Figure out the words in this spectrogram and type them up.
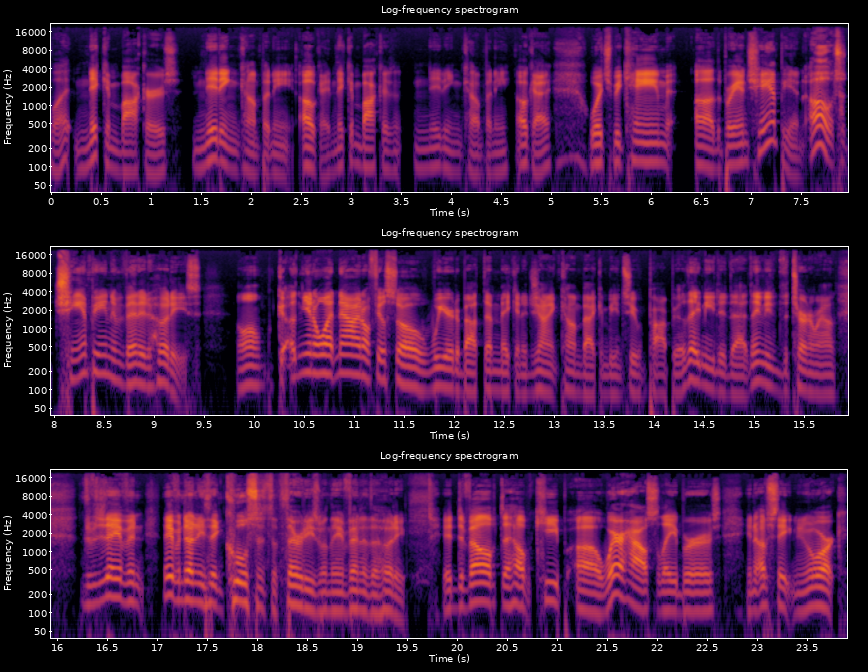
what? Knickerbocker's Knitting Company. Okay, Knickerbocker's Knitting Company. Okay, which became uh, the brand Champion. Oh, so Champion invented hoodies. Well, you know what? Now I don't feel so weird about them making a giant comeback and being super popular. They needed that. They needed the turnaround. They haven't they haven't done anything cool since the 30s when they invented the hoodie. It developed to help keep uh, warehouse laborers in upstate New York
